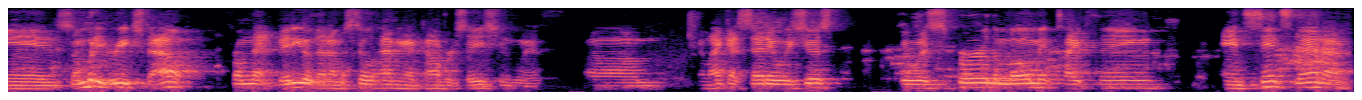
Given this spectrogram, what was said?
And somebody reached out from that video that I'm still having a conversation with. Um, and like I said, it was just it was spur of the moment type thing. And since then, I've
